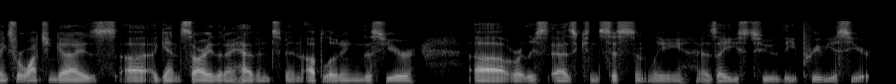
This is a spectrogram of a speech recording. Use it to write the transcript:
thanks for watching, guys. Uh, again, sorry that I haven't been uploading this year, uh, or at least as consistently as I used to the previous year.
